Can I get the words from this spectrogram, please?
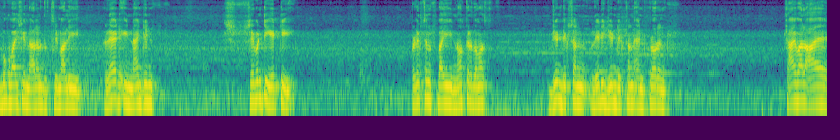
बुक बाई से Narayan Dutt Shrimali read in nineteen seventy eighty predictions by Nostradamus Jeane Dixon lady Jeane Dixon and Florence चाय वाला आए,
